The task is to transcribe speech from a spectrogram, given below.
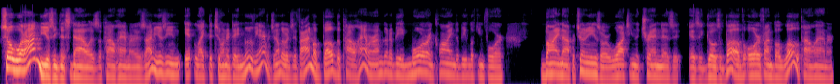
so what I'm using this now as the Powell hammer is I'm using it like the 200 day moving average. In other words, if I'm above the Powell hammer, I'm going to be more inclined to be looking for buying opportunities or watching the trend as it as it goes above. Or if I'm below the Powell hammer,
